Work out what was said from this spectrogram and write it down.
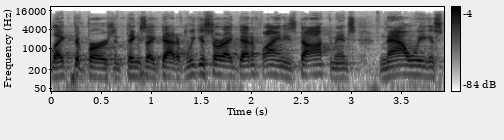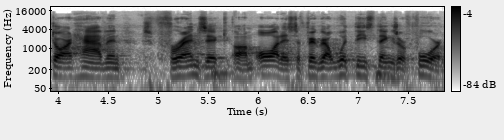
like diversion, things like that. If we can start identifying these documents, now we can start having forensic um, audits to figure out what these things are for.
